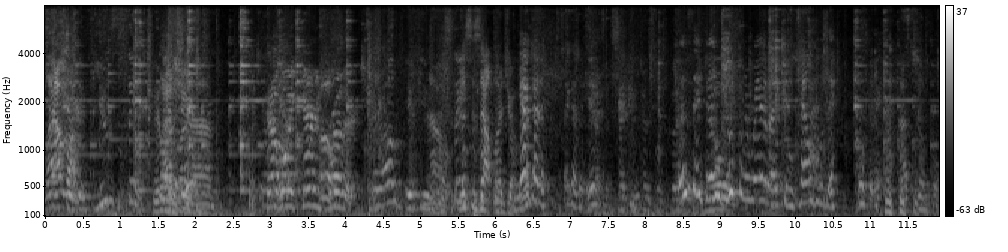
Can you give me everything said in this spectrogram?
last one. If you think, Last year. Cowboy Karen's Oh. brother. They're all- if you No, think. this is that outlaw you Joe. Yeah, I got it. I got it. a second pistol's good. Once they're done No, goofing around, I can tell who they. That's simple.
